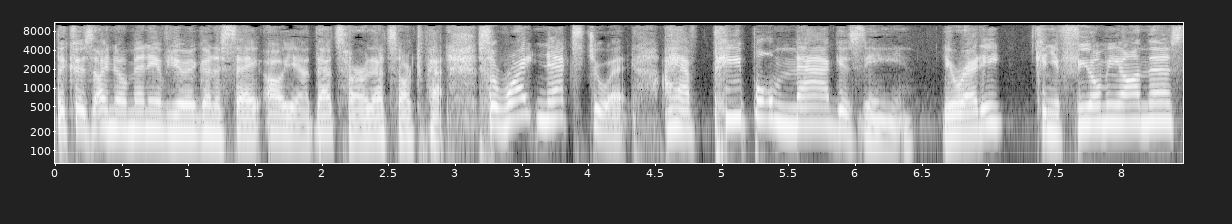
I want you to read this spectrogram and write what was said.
because I know many of you are going to say, oh yeah, that's her. That's Dr. Pat. So right next to it, I have People Magazine. You ready? Can you feel me on this?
